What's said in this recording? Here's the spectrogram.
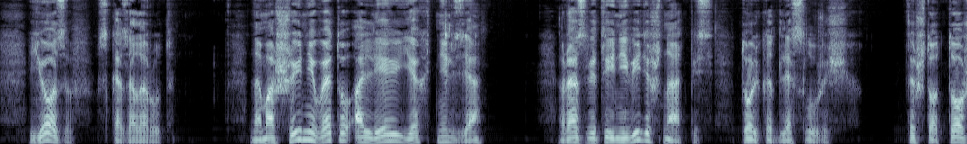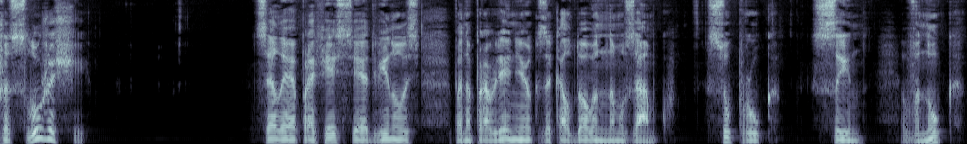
— Йозеф, — сказала Рут, — на машине в эту аллею ехать нельзя. Разве ты не видишь надпись «Только для служащих»? Ты что, тоже служащий? Целая профессия двинулась по направлению к заколдованному замку. Супруг, сын, внук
